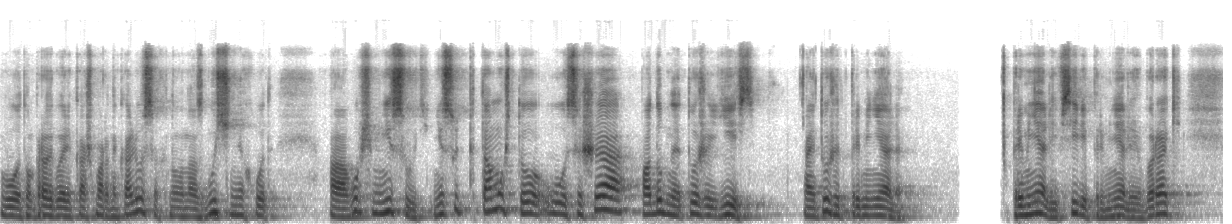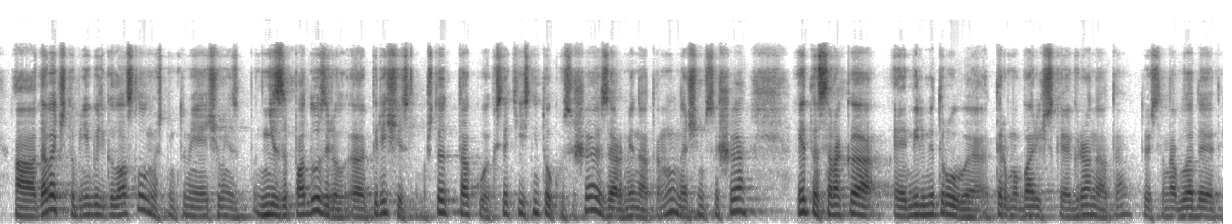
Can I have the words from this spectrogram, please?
Вот, он, правда, говорит кошмар на колесах, но у нас гусечный ход. В общем, не суть. Не суть потому, что у США подобное тоже есть. Они тоже это применяли. Применяли и в Сирии, применяли и в Ираке. А давайте, чтобы не быть голословным, чтобы никто меня ничего не заподозрил, э, перечислим. Что это такое? Кстати, есть не только у США из армии НАТО. Ну, начнем с США. Это 40-миллиметровая термобарическая граната. То есть она обладает,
